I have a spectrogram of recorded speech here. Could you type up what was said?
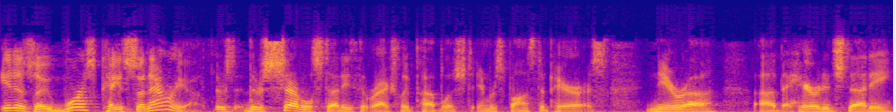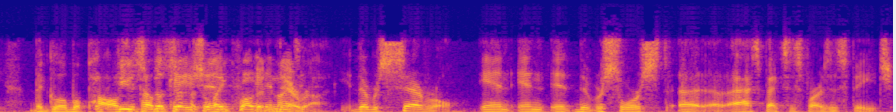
it is a worst case scenario. There's, there's several studies that were actually published in response to Paris. NERA, uh, the Heritage Study, the Global Policy He Publication. quoted and MIT. NERA. There were several in, in, in, that were sourced uh, aspects as far as his speech.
